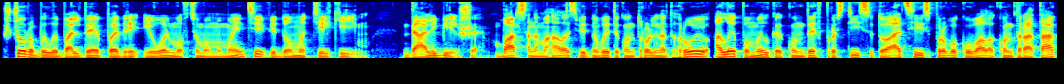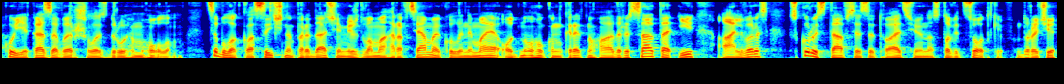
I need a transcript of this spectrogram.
Що робили Бальде, Педрі і Ольмо в цьому моменті, відомо тільки їм. Далі більше Барса намагалась відновити контроль над грою, але помилка Конде в простій ситуації спровокувала контратаку, яка завершилась другим голом. Це була класична передача між двома гравцями, коли немає одного конкретного адресата, і Альварес скористався ситуацією на 100%. До речі,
